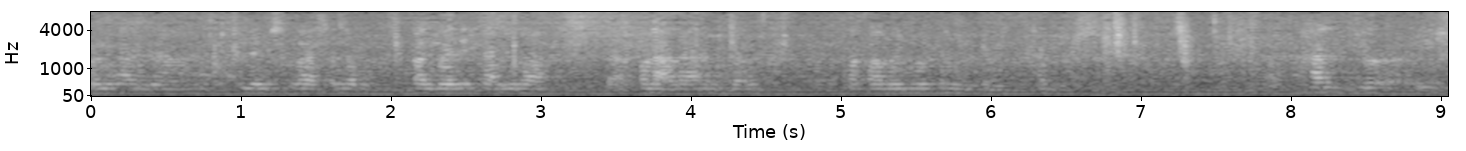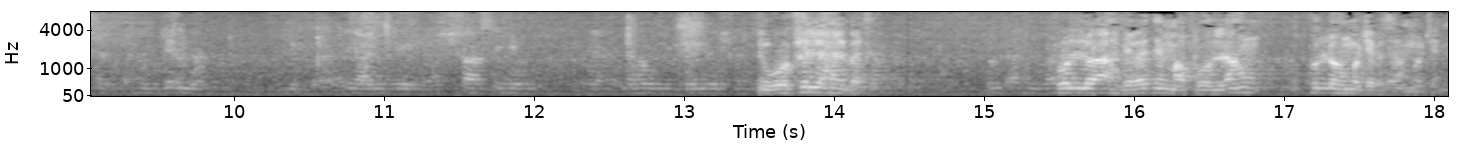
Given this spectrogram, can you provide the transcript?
عن النبي صلى الله عليه وسلم قال ما ذكر عن الله فاطلع على أهل الجنه فقام الموت من الجنه هل يشهد أهل الجنه يعني باشخاصهم لهم الجنه يقول كل أهل بدر كل أهل بدر مغفور لهم. كلهم وجبت لهم الجنة.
